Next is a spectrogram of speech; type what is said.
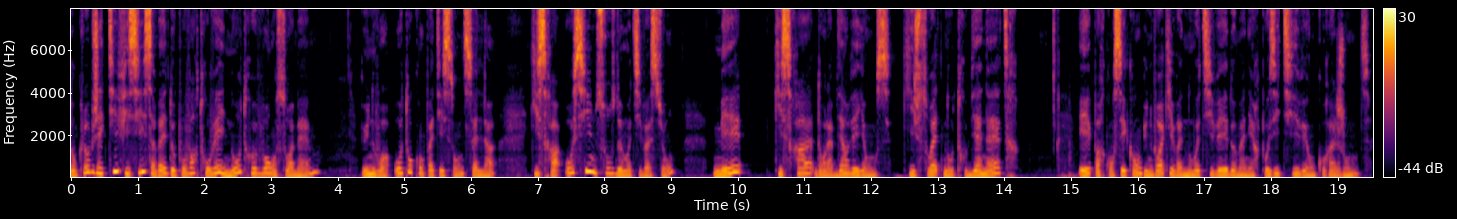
Donc l'objectif ici, ça va être de pouvoir trouver une autre voie en soi-même, une voie autocompatissante, celle-là, qui sera aussi une source de motivation, mais qui sera dans la bienveillance, qui souhaite notre bien-être et par conséquent une voix qui va nous motiver de manière positive et encourageante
